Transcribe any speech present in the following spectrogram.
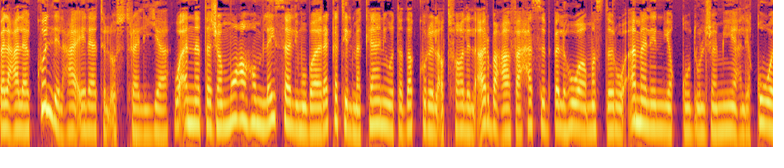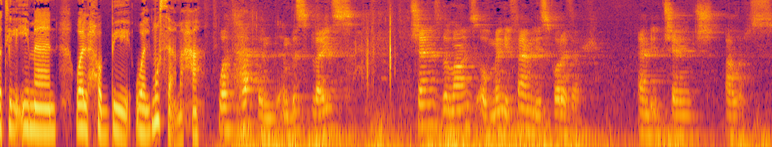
بل على كل العائلات الأسترالية وأن تجمعهم ليس لمباركة المكان وتذكر الأطفال الأربعة فحسب بل هو مصدر أمل يقود الجميع لقوة الإيمان والحب والمسامحة. What happened in this place changed the lives of many families forever, and it changed ours.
